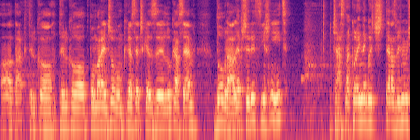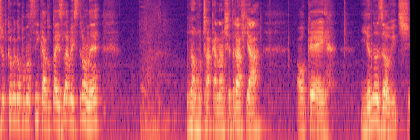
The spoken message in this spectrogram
O tak, tylko, tylko pomarańczową kreseczkę z Lukasem. Dobra, lepszy rys niż nic. Czas na kolejnego. Teraz weźmiemy środkowego pomocnika tutaj z lewej strony. Znowu czaka nam się trafia. Okej. Junozowicz. E,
